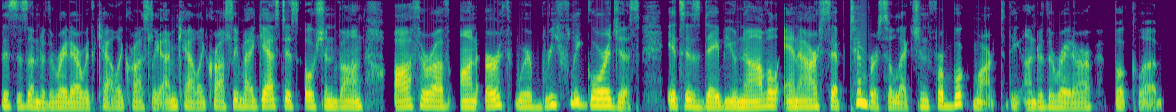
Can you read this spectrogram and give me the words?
this is Under the Radar with Callie Crossley. I'm Callie Crossley. My guest is Ocean Vuong, author of On Earth We're Briefly Gorgeous. It's his debut novel and our September selection for Bookmarked, the Under the Radar Book Club.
